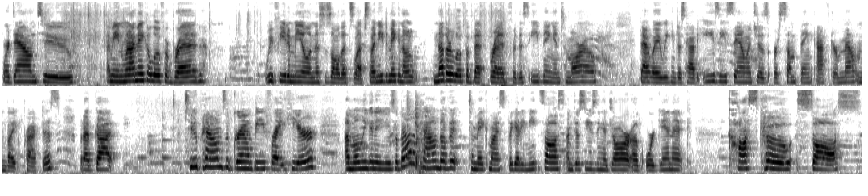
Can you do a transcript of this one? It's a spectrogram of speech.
We're down to, I mean, when I make a loaf of bread, we feed a meal and this is all that's left. So I need to make another loaf of bread for this evening and tomorrow. That way we can just have easy sandwiches or something after mountain bike practice. But I've got two pounds of ground beef right here. I'm only gonna use about a pound of it to make my spaghetti meat sauce. I'm just using a jar of organic Costco sauce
